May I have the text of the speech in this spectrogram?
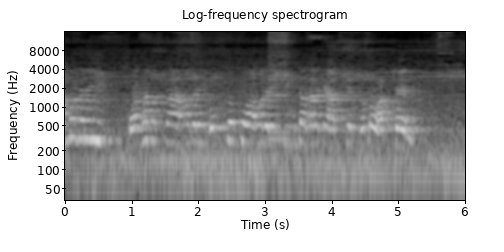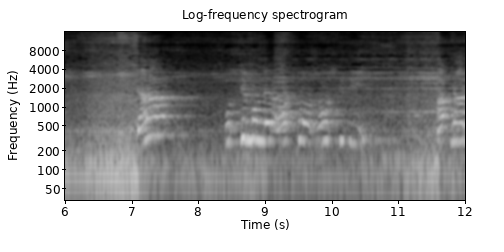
আমাদের এই কথাবার্তা, আমাদের এই বক্তব্য, আমাদের এই চিন্তাধারাকে আজকে ছোট ভাবছেন, যারা পশ্চিমবঙ্গের অর্থ, সংস্কৃতি, আপনার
